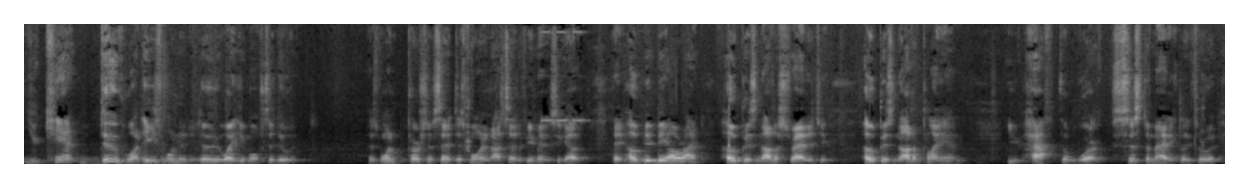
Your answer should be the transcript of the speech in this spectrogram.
You can't do what he's wanting to do the way he wants to do it. As one person said this morning, I said a few minutes ago, they hoped it'd be all right. Hope is not a strategy. Hope is not a plan. You have to work systematically through it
